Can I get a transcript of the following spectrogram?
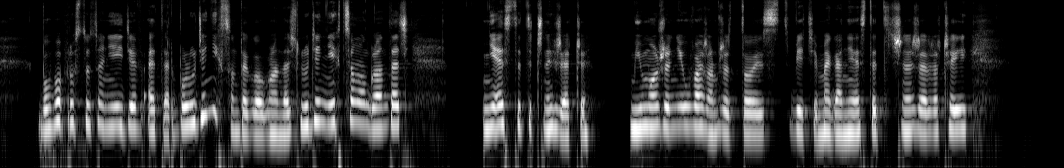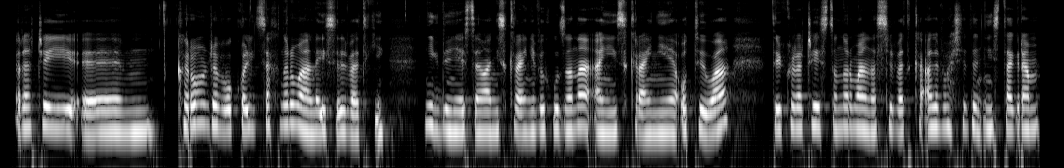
Bo po prostu to nie idzie w eter, bo ludzie nie chcą tego oglądać. Ludzie nie chcą oglądać nieestetycznych rzeczy. Mimo, że nie uważam, że to jest, wiecie, mega nieestetyczne, że raczej raczej krążę w okolicach normalnej sylwetki. Nigdy nie jestem ani skrajnie wychudzona, ani skrajnie otyła, tylko raczej jest to normalna sylwetka, ale właśnie ten Instagram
